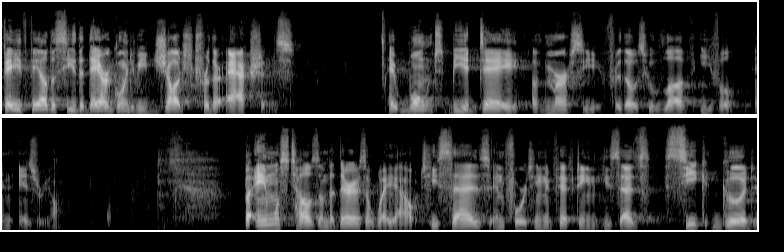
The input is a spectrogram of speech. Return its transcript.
be, fail to see that they are going to be judged for their actions. It won't be a day of mercy for those who love evil in Israel. But Amos tells them that there is a way out. He says in 14 and 15, he says, Seek good,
